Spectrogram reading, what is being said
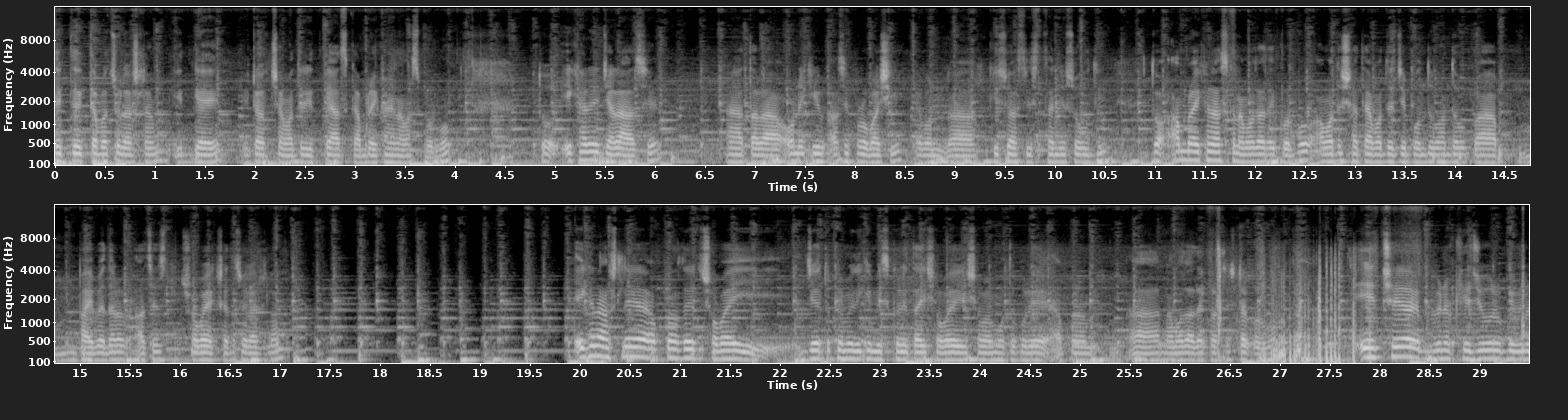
দেখতে দেখতে আমরা চলে আসলাম ঈদগাহে। এটা হচ্ছে আমাদের ঈদগাহ, আজকে আমরা এখানে নামাজ পড়ব। তো এখানে যারা আছে তারা অনেকে আছে প্রবাসী এবং কিছু আছে স্থানীয় সৌদি। তো আমরা এখানে আজকে নামাজ আদায় করব। আমাদের সাথে আমাদের যে বন্ধু বান্ধব বা ভাই বেদার আছে, সবাই একসাথে চলে আসলাম। এখানে আসলে আপনাদের সবাই যেহেতু ফ্যামিলিকে মিস করে, তাই সবাই সবার মতো করে আপনার নামাজ আদায় করার চেষ্টা করব। এর চেয়ে বিভিন্ন খেজুর বিভিন্ন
